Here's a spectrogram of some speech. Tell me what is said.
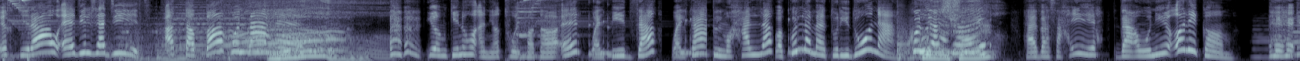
اختراع إيدي الجديد الطباخ الماهر. يمكنه أن يطهو الفطائر والبيتزا والكعك المحلى وكل ما تريدونه. كل شيء. هذا صحيح. دعوني أريكم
